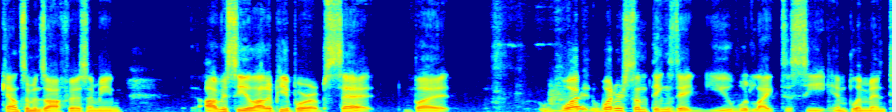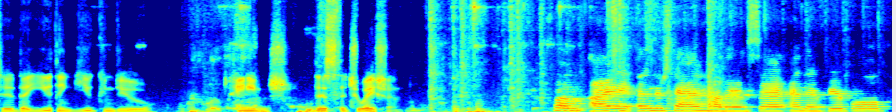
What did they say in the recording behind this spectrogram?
councilman's office? I mean, obviously a lot of people are upset, but what what are some things that you would like to see implemented that you think you can do change this situation? Um, I understand how they're upset and they're fearful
